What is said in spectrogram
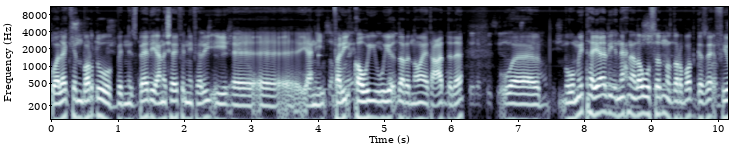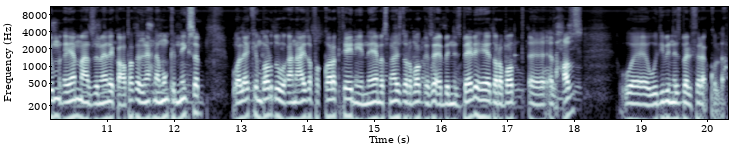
ولكن برضو بالنسبة لي أنا شايف إن فريقي آه، آه، يعني فريق قوي ويقدر إن هو يتعدى ده. ومتهيألي إن إحنا لو وصلنا ضربات جزاء في يوم من الأيام مع الزمالك أعتقد إن إحنا ممكن نكسب. ولكن برضو أنا عايز أفكرك تاني إن هي ما اسمهاش ضربات جزاء. بالنسبة لي هي ضربات الحظ. ودي بالنسبة للفرق كلها.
